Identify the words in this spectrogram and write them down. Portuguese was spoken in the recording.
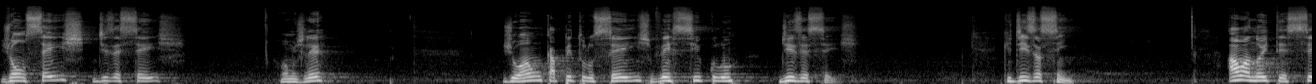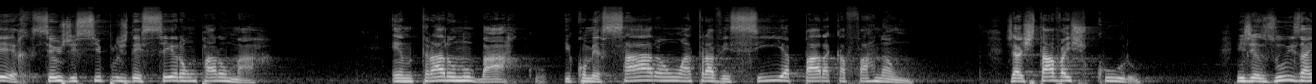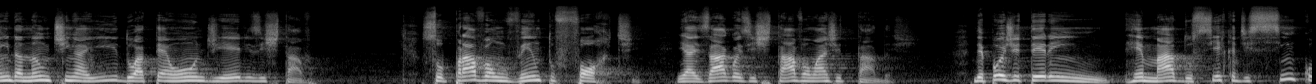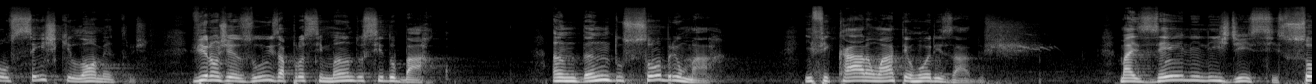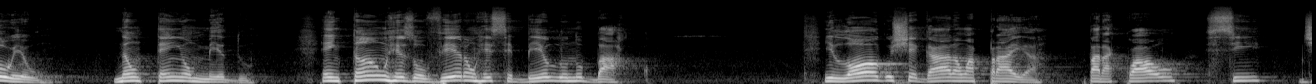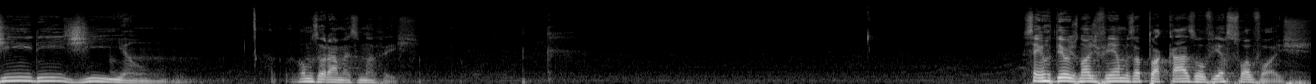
João 6,16. Vamos ler? João capítulo 6, versículo 16. Que diz assim: Ao anoitecer, seus discípulos desceram para o mar, entraram no barco e começaram a travessia para Cafarnaum. Já estava escuro e Jesus ainda não tinha ido até onde eles estavam. Soprava um vento forte e as águas estavam agitadas. Depois de terem remado cerca de cinco ou seis quilômetros, viram Jesus aproximando-se do barco, andando sobre o mar, e ficaram aterrorizados. Mas ele lhes disse: Sou eu, não tenham medo. Então resolveram recebê-lo no barco e logo chegaram à praia para a qual se dirigiam. Vamos orar mais uma vez. Senhor Deus, nós viemos à tua casa ouvir a sua voz.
